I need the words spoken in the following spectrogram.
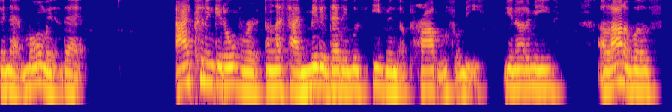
in that moment that i couldn't get over it unless i admitted that it was even a problem for me you know what i mean? A lot of us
